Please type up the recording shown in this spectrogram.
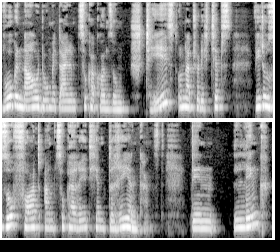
wo genau du mit deinem Zuckerkonsum stehst und natürlich Tipps, wie du sofort am Zuckerrädchen drehen kannst. Den Link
